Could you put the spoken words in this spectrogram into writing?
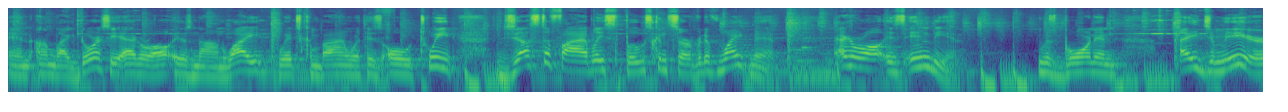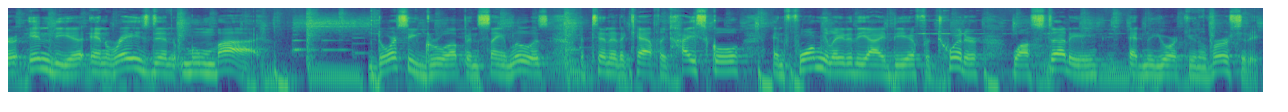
And unlike Dorsey, Agrawal is non white, which combined with his old tweet justifiably spooks conservative white men. Agrawal is Indian. He was born in Ajmer, India, and raised in Mumbai. Dorsey grew up in St. Louis, attended a Catholic high school, and formulated the idea for Twitter while studying at New York University.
